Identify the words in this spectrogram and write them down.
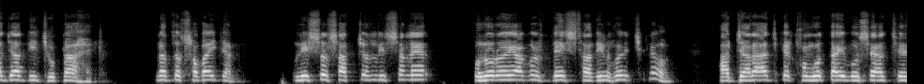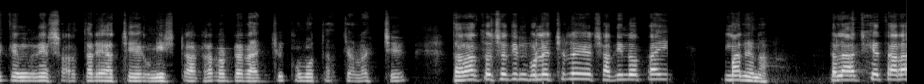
আজাদি ঝুটা হ্যাঁ এটা তো সবাই জানে। উনিশশো সাতচল্লিশ সালে পনেরোই আগস্ট দেশ স্বাধীন হয়েছিল। আর যারা আজকে ক্ষমতায় বসে আছে, কেন্দ্রের সরকারে আছে, উনিশটা আঠারোটা রাজ্য ক্ষমতা চালাচ্ছে, তারা তো সেদিন বলেছিল, এ স্বাধীনতাই মানে না। তাহলে আজকে তারা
